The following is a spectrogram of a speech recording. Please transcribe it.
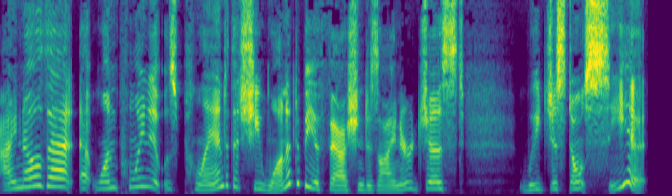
I know that at one point it was planned that she wanted to be a fashion designer, just we just don't see it.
